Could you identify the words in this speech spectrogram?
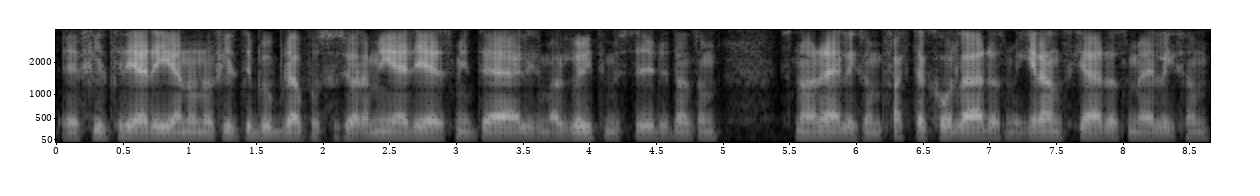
eh, filtrerade igenom och filterbubbla på sociala medier som inte är liksom algoritmstyrd utan som snarare är liksom faktakollad och som är granskad och som är liksom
